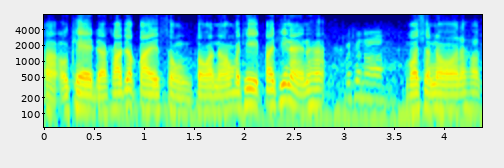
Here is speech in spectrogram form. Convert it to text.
อ่าโอเค เดี๋ยวเขาจะไปส่งตัวน้องไปที่ไปที่ไหนนะฮะวชนวชนนะครับ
